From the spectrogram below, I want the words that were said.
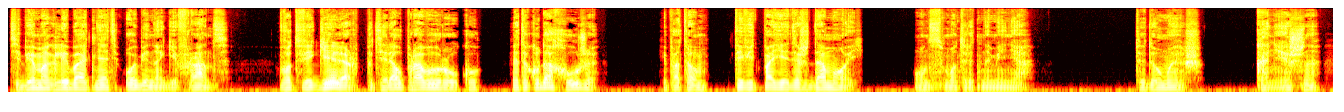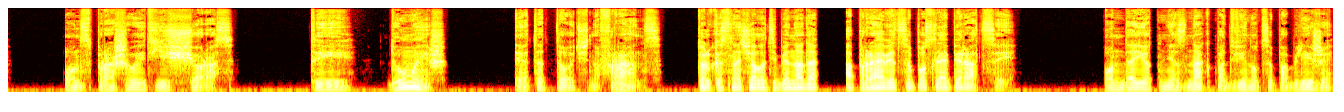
«Тебе могли бы отнять обе ноги, Франц. Вот Вигеллер потерял правую руку. Это куда хуже. И потом, ты ведь поедешь домой». Он смотрит на меня. «Ты думаешь?» «Конечно». Он спрашивает еще раз. «Ты думаешь?» «Это точно, Франц. Только сначала тебе надо оправиться после операции». Он дает мне знак подвинуться поближе.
